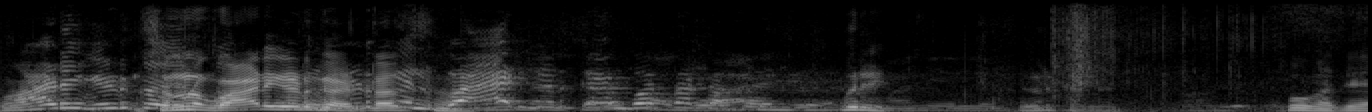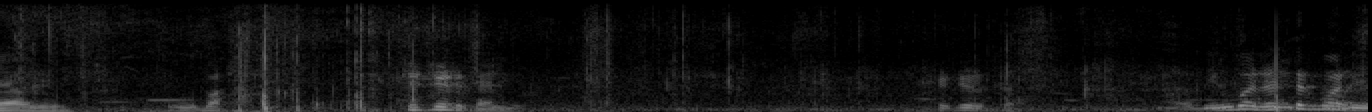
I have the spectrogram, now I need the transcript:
ಗಾಡಿಗೆ ಹಿಡ್ಕೊ ಸುಮ್ಮನೆ ಗಾಡಿ ಹಿಡ್ಕ ಗಾಡಿ ಹಿಡ್ಕೊಂಡು ಗೊತ್ತಾಗತ್ತೆ ಬರ್ರಿ ಹಿಡ್ಕೊಳ್ಳಿ ಹೋಗ ಅದೇ ಅದು ಹಿಂಗ್ ಬಾ ಕೆಟ್ಟ ಹಿಡ್ಕೊಳ್ಳಿ ಕೆಟ್ಟ ಹಿಡ್ಕ ಹಿಂಗೆ ಬಾ ನೆಟ್ಟಗೆ ಬರ್ರಿ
